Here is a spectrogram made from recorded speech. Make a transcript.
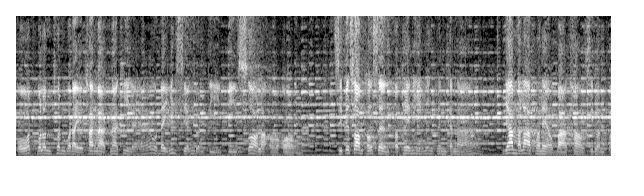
โอดบล้นทนบ่ได้ทางหนักหน้าที่แล้ว ได้ยินเสียงดนตรีตีซ้อละออออม สิไปซ่อมเขาเสิงประเภทนี้เมืองเพิ่นกันนะย่ามมาลาพอแล้วบาเท่าสิดวนไป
